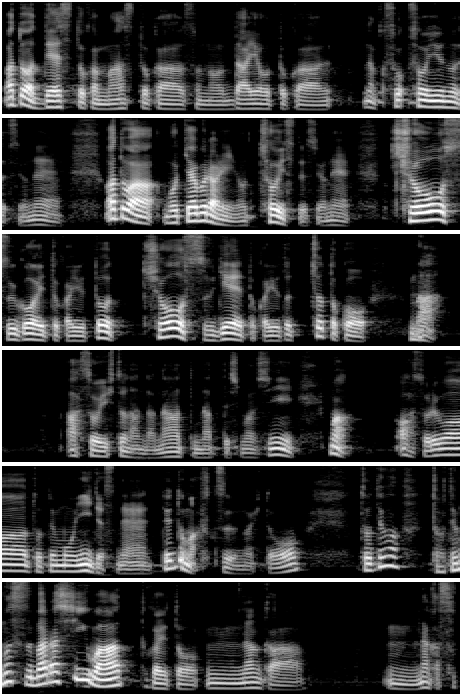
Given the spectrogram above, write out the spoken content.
あとは「です」とか「ます」とか「そのだよ」とかなんかそそういうのですよね。あとはボキャブラリーのチョイスですよね。超すごいとか言うと超すげえとか言うとちょっとこうまああそういう人なんだなってなってしまうしまああそれはとてもいいですね。って言うとまあ普通の人。とてもとても素晴らしいわ。とか言うとうんなんかうんなんかそっ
